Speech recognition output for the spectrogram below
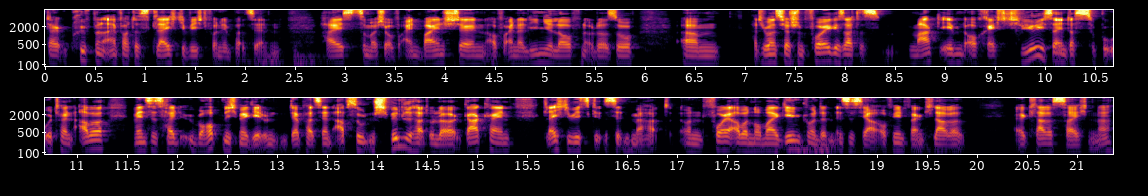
Da prüft man einfach das Gleichgewicht von dem Patienten. Heißt zum Beispiel auf ein Bein stellen, auf einer Linie laufen oder so. Ähm, hat Jonas ja schon vorher gesagt, es mag eben auch recht schwierig sein, das zu beurteilen, aber wenn es jetzt halt überhaupt nicht mehr geht und der Patient absoluten Schwindel hat oder gar keinen Gleichgewichtssinn mehr hat und vorher aber normal gehen konnte, dann ist es ja auf jeden Fall ein klare, äh, klares Zeichen. Ne?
